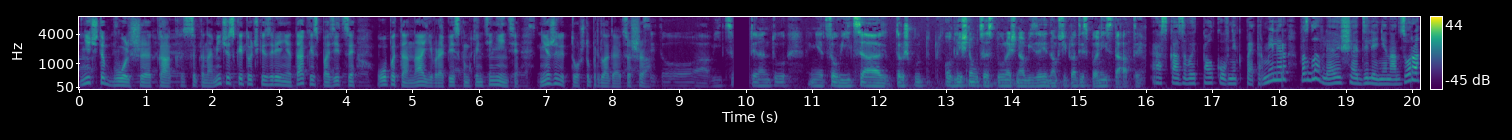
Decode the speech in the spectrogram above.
нечто большее как с экономической точки зрения, так и с позиции опыта на европейском континенте континенте, нежели то, что предлагают США. kontinentu něco víc a trošku odlišnou cestu, než nabízejí například i Spojené státy. Рассказывает полковник Петр Миллер, возглавляющий отделение надзора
